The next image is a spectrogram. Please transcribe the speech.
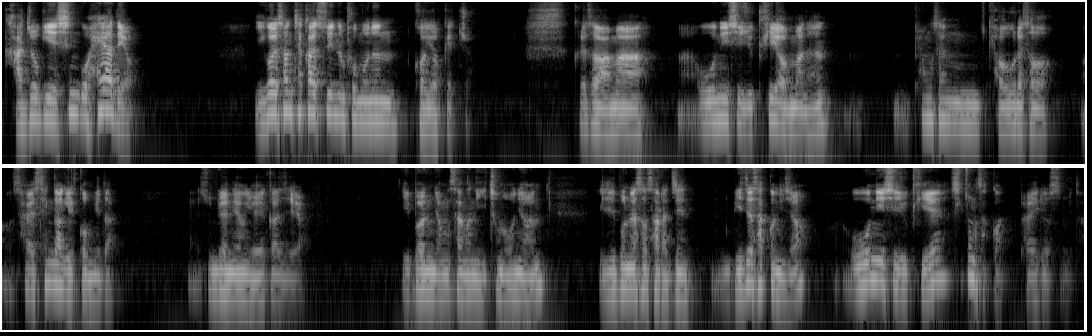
가족이 신고해야 돼요. 이걸 선택할 수 있는 부모는 거의 없겠죠. 그래서 아마 오니시 유키의 엄마는 평생 겨울에서 살 생각일 겁니다. 준비한 내용 여기까지예요. 이번 영상은 2005년 일본에서 사라진 미제 사건이죠. 오니시 유키의 실종 사건 바일이었습니다.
